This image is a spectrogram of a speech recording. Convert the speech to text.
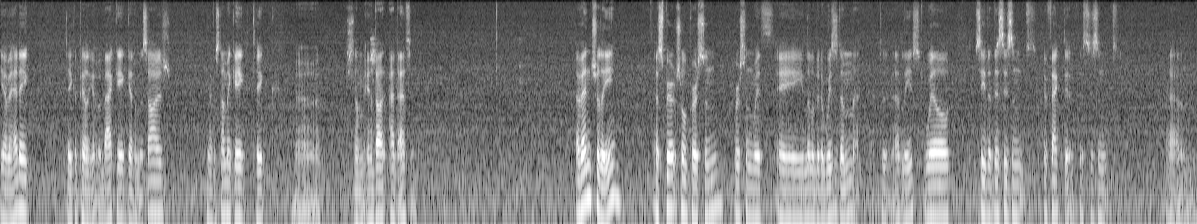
you have a headache, take a pill. You have a backache, get a massage. You have a stomach ache, take uh, some antacid. Eventually, a spiritual person, person with a little bit of wisdom, at, at least, will see that this isn't effective. This isn't um,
